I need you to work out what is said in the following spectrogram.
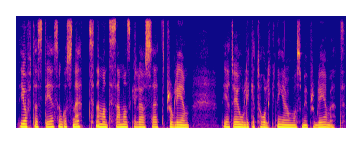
det är oftast det som går snett när man tillsammans ska lösa ett problem. Det är att vi har olika tolkningar om vad som är problemet.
